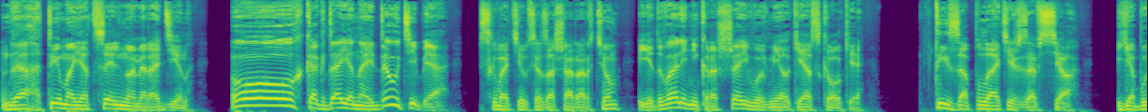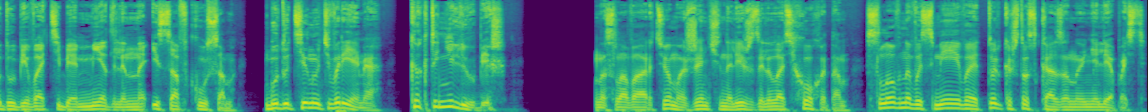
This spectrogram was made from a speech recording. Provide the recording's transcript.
Да, ты моя цель номер один. Ох, когда я найду тебя!» Схватился за шар Артем, едва ли не кроша его в мелкие осколки. «Ты заплатишь за все. Я буду убивать тебя медленно и со вкусом. Буду тянуть время, как ты не любишь. На слова Артема женщина лишь залилась хохотом, словно высмеивая только что сказанную нелепость.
